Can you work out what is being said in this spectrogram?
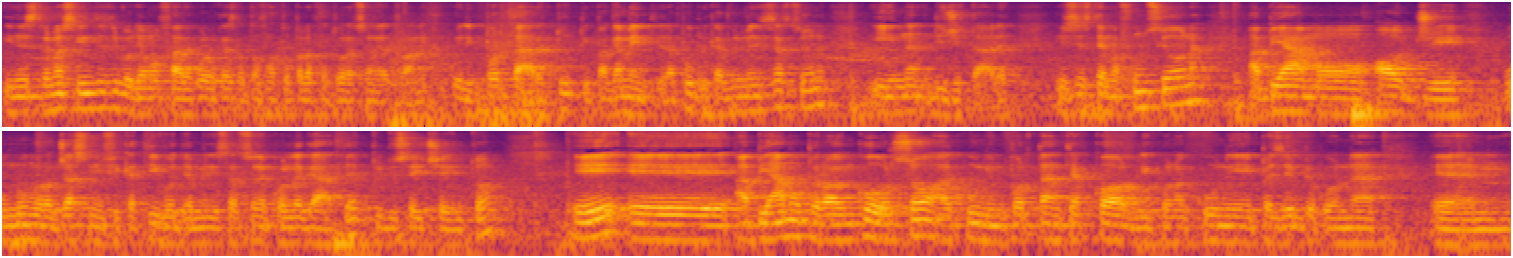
in estrema sintesi vogliamo fare quello che è stato fatto per la fatturazione elettronica, quindi portare tutti i pagamenti della pubblica amministrazione in digitale. Il sistema funziona, abbiamo oggi un numero già significativo di amministrazioni collegate, più di 600, e eh, abbiamo però in corso alcuni importanti accordi con alcuni, per esempio con ehm,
